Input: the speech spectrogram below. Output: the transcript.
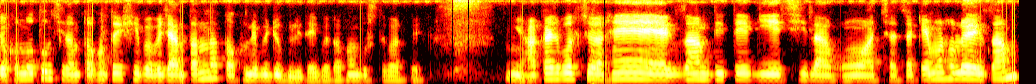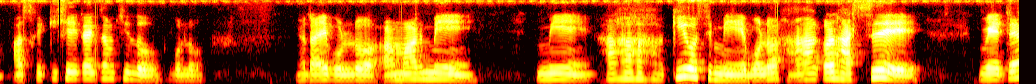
যখন নতুন ছিলাম, তখন তো সেভাবে জানতাম না তখন ভিডিওগুলি দেখবে, তখন বুঝতে পারবে। আকাশ বলছে হ্যাঁ এক্সাম দিতে গিয়েছিলাম। ও আচ্ছা আচ্ছা কেমন হলো এক্সাম আজকে কিসের এক্সাম ছিল? বলো। রায় বলল, আমার মেয়ে মেয়ে, হা হা হা হা, কি হচ্ছে মেয়ে? বলো, হা হা করে হাসছে? মেয়েটা,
